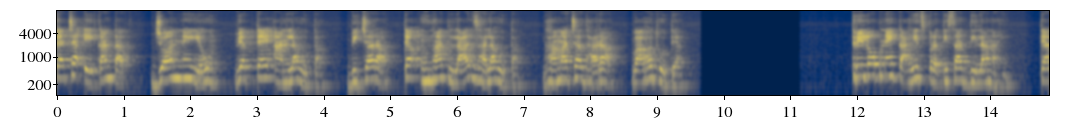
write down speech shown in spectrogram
त्याच्या एकांतात जॉनने येऊन व्यत्यय आणला होता. बिचारा त्या उन्हात लाल झाला होता. घामाच्या धारा वाहत होत्या. त्रिलोकने काहीच प्रतिसाद दिला नाही. त्या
